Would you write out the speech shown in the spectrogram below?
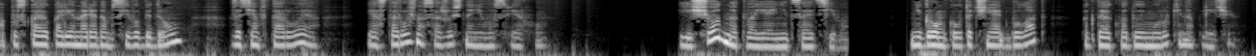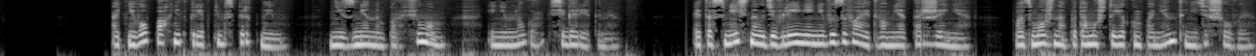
Опускаю колено рядом с его бедром, затем второе, и осторожно сажусь на него сверху. «Еще одна твоя инициатива», — негромко уточняет Булат, когда я кладу ему руки на плечи. От него пахнет крепким спиртным, неизменным парфюмом и немного сигаретами. Эта смесь, на удивление, не вызывает во мне отторжения, возможно, потому что ее компоненты не дешевые.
